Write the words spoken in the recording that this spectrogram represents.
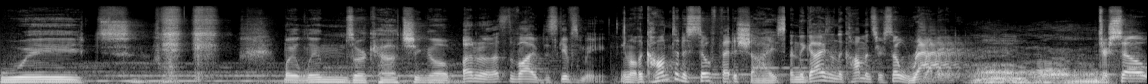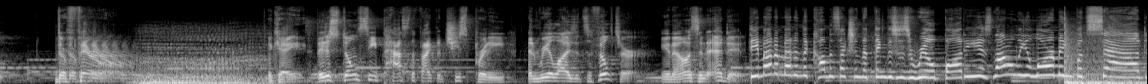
Wait. My limbs are catching up. I don't know, that's the vibe this gives me. You know, the content is so fetishized, and the guys in the comments are so rabid. They're so. They're feral. Okay? They just don't see past the fact that she's pretty and realize it's a filter, you know, it's an edit. The amount of men in the comment section that think this is a real body is not only alarming, but sad.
